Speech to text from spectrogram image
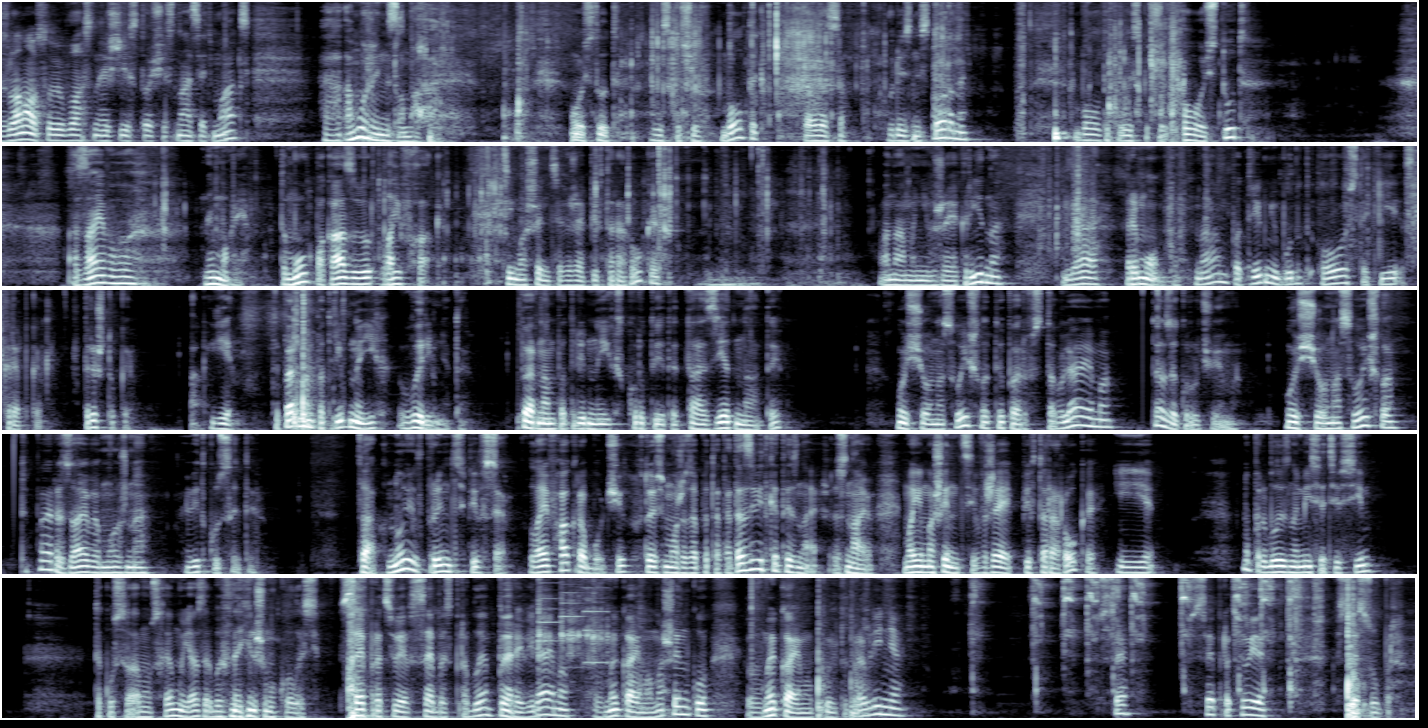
Зламав свою власну HG116 Max, а а може і не зламав. Ось тут вискочив болтик, колеса в різні сторони. Болтик вискочив ось тут. А зайвого немає. Тому показую лайфхак. Цій машинці вже півтора роки. Вона мені вже як рідна. Для ремонту нам потрібні будуть ось такі скрепки. Три штуки. Є. Тепер нам потрібно їх вирівняти. Тепер нам потрібно їх скрутити та з'єднати. Ось що у нас вийшло. Тепер вставляємо та закручуємо. Ось що у нас вийшло. Тепер зайве можна відкусити. Так, ну і в принципі все. Лайфхак робочий. Хтось може запитати, та звідки ти знаєш? Знаю. Моїй машинці вже півтора роки і ну, приблизно місяців сім. Таку саму схему я зробив на іншому колесі. Все працює, все без проблем. Перевіряємо, вмикаємо машинку, вмикаємо пульт управління. Все, все працює, все супер.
